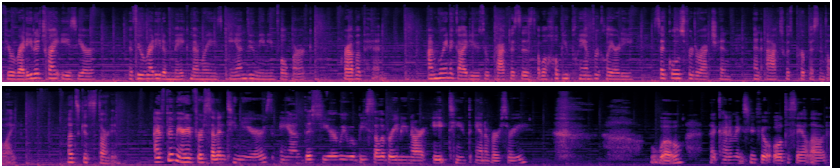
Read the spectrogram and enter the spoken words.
If you're ready to try easier, if you're ready to make memories and do meaningful work, grab a pen I'm going to guide you through practices that will help you plan for clarity, set goals for direction, and act with purpose and delight. Let's get started. I've been married for 17 years, and this year we will be celebrating our 18th anniversary. Whoa, that kind of makes me feel old to say out loud.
